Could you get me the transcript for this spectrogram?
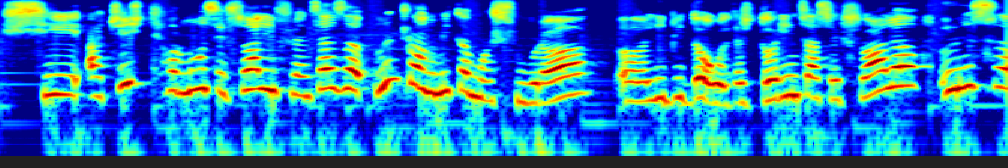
și acești hormoni sexuali influențează într-o anumită măsură uh, libidoul, deci dorința sexuală, însă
